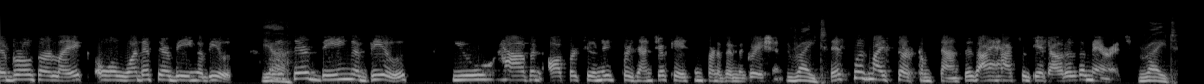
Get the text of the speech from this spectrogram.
liberals are like oh what if they're being abused yeah. well, if they're being abused you have an opportunity to present your case in front of immigration. Right. This was my circumstances. I had to get out of the marriage. Right.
